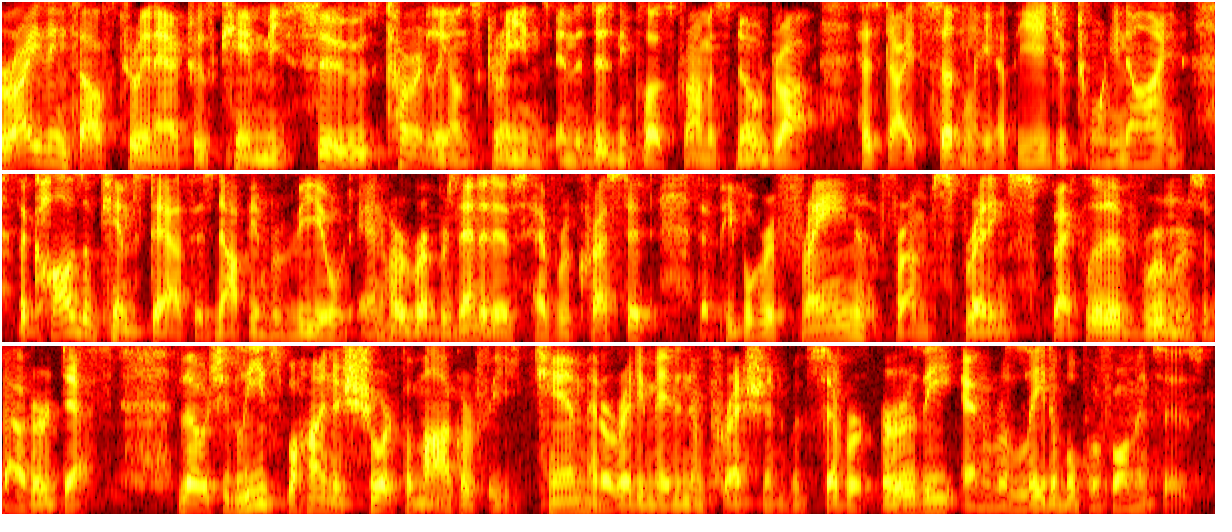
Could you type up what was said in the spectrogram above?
Rising South Korean actress Kim Mi-soo, currently on screens in the Disney Plus drama Snowdrop, has died suddenly at the age of 29. The cause of Kim's death has not been revealed, and her representatives have requested that people refrain from spreading speculative rumors about her death. Though she leaves behind a short filmography, Kim had already made an impression with several earthy and relatable performances.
